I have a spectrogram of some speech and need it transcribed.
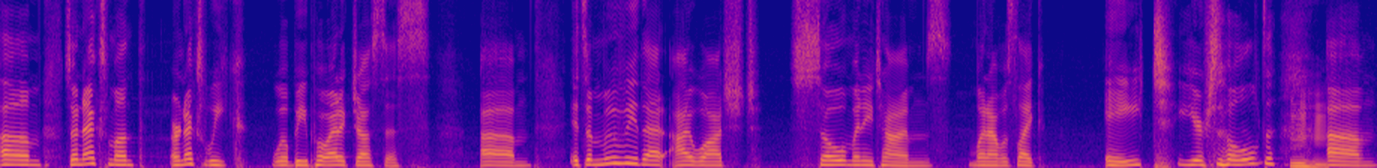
Um, so next month or next week will be Poetic Justice. Um, it's a movie that I watched so many times when I was like eight years old. Mhm. Um,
